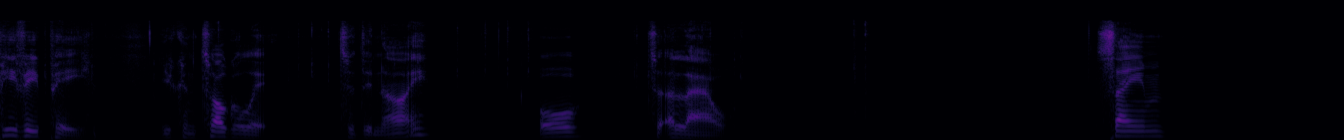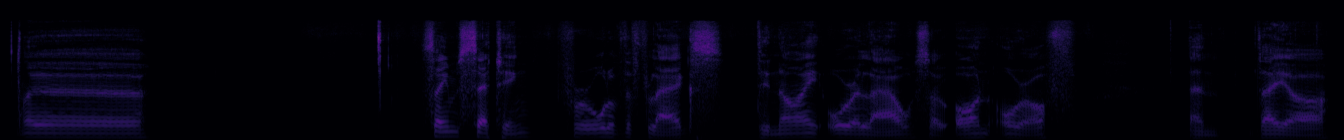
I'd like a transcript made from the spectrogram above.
PvP. You can toggle it to deny or to allow. Same uh, same setting for all of the flags, deny or allow, so on or off, and they are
